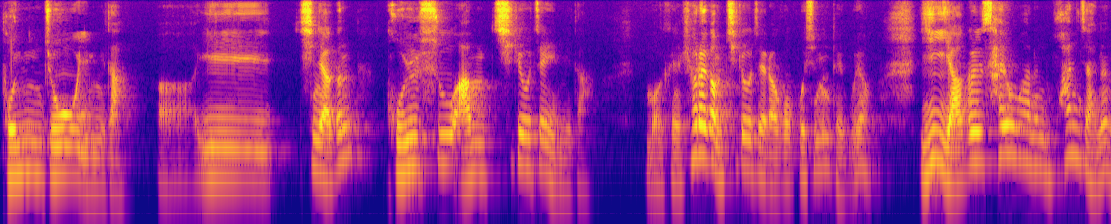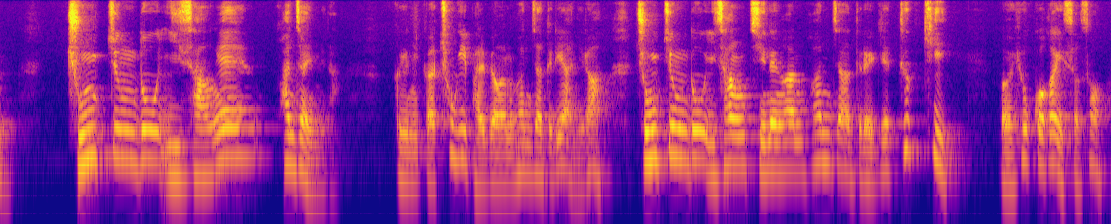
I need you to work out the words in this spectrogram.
본조입니다. 어, 이 신약은 골수암 치료제입니다. 뭐 그냥 혈액암 치료제라고 보시면 되고요. 이 약을 사용하는 환자는 중증도 이상의 환자입니다. 그러니까 초기 발병하는 환자들이 아니라 중증도 이상 진행한 환자들에게 특히 어, 효과가 있어서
